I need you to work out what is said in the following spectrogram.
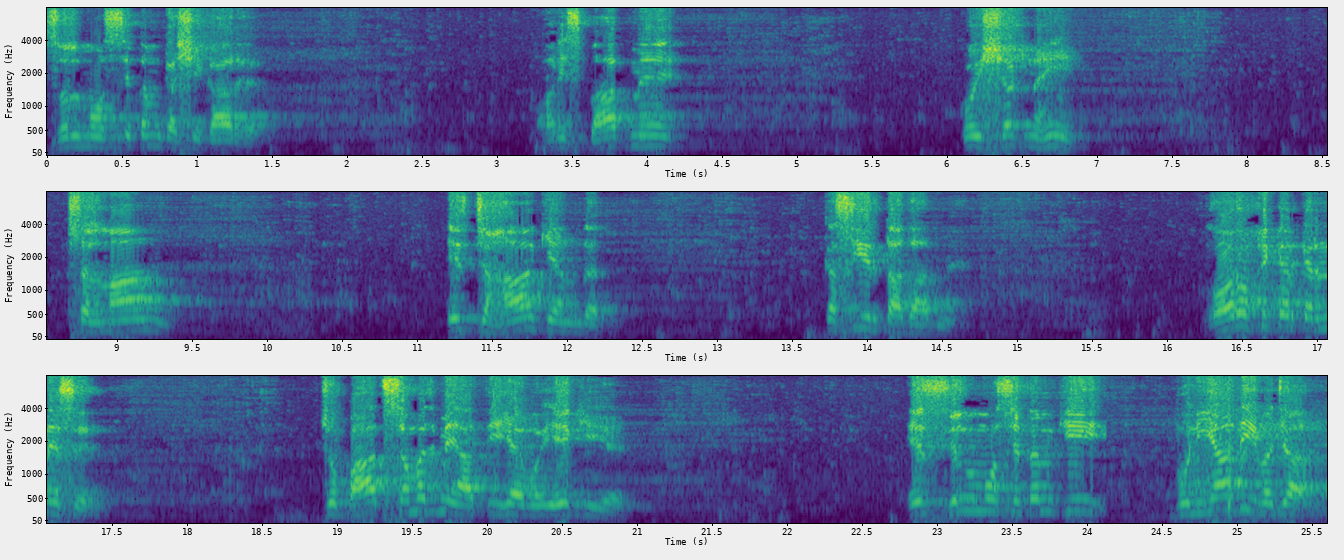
ظلم و ستم کا شکار ہے اور اس بات میں کوئی شک نہیں، مسلمان اس جہاں کے اندر کثیر تعداد میں غور و فکر کرنے سے جو بات سمجھ میں آتی ہے وہ ایک ہی ہے۔ اس ظلم و ستم کی بنیادی وجہ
